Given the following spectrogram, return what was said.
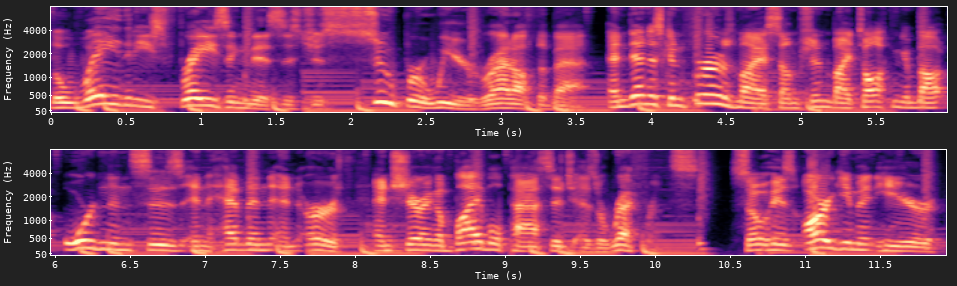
the way that he's phrasing this is just super weird right off the bat. And Dennis confirms my assumption by talking about ordinances in heaven and earth and sharing a Bible passage as a reference. So his argument here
